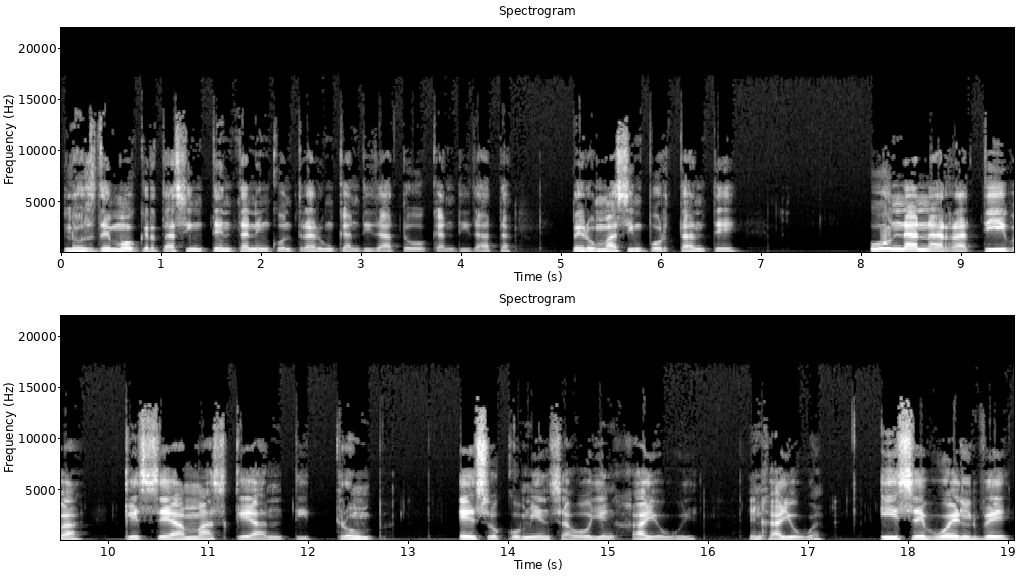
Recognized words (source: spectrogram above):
los demócratas intentan encontrar un candidato o candidata, pero más importante, una narrativa que sea más que anti-Trump. Eso comienza hoy en Iowa, en Iowa y se vuelve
